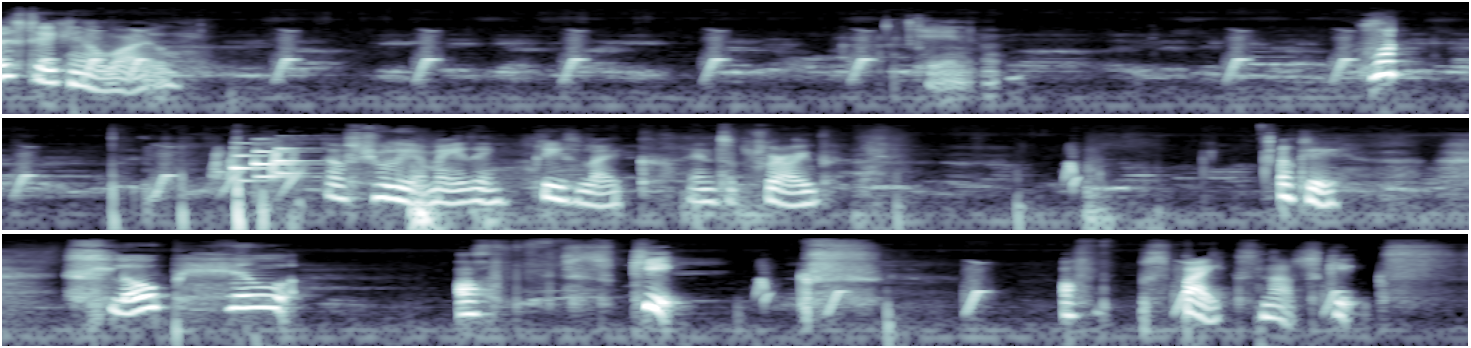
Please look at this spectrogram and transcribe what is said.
It's taking a while. Okay. What? That was truly amazing. Please like and subscribe. Okay. Slope hill of kicks. Of spikes, not kicks.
